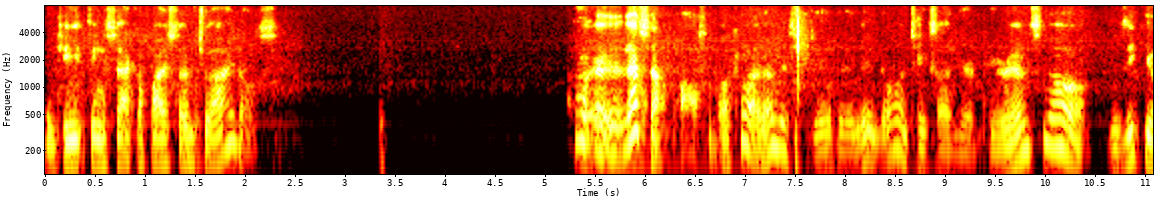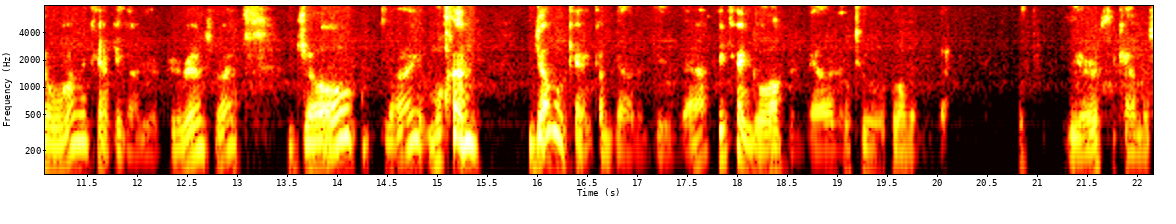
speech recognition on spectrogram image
and to eat things sacrificed unto idols. Uh, that's not possible. Come on, I'm just stupid. No one takes on your appearance. No. Ezekiel 1, they can't take on your appearance, right? Job, right? One devil can't come down and do that. He can't go up and down into and from the, the earth. It kind of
